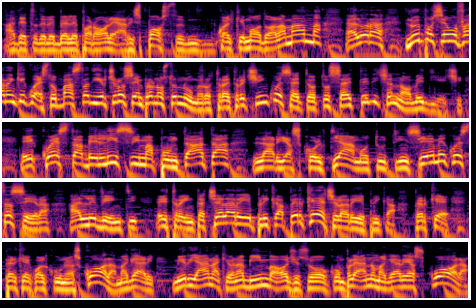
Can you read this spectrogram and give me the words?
ha detto delle belle parole, ha risposto in qualche modo alla mamma. E allora noi possiamo fare anche questo, basta dircelo sempre al nostro numero 335 787 19 10 e questa bellissima puntata la riascoltiamo tutti insieme questa sera alle 20.30 c'è la replica perché c'è la replica? Perché? Perché qualcuno è a scuola, magari Miriana che è una bimba oggi è il suo compleanno magari è a scuola,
